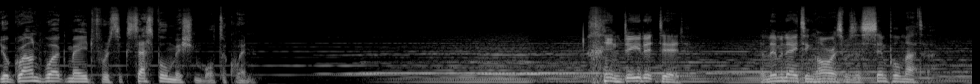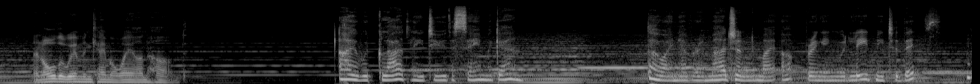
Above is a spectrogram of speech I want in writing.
Your groundwork made for a successful mission, Waltaquin. Indeed it did. Eliminating Horace was a simple matter, and all the women came away unharmed. I would gladly do the same again. Though I never imagined my upbringing would lead me to this.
